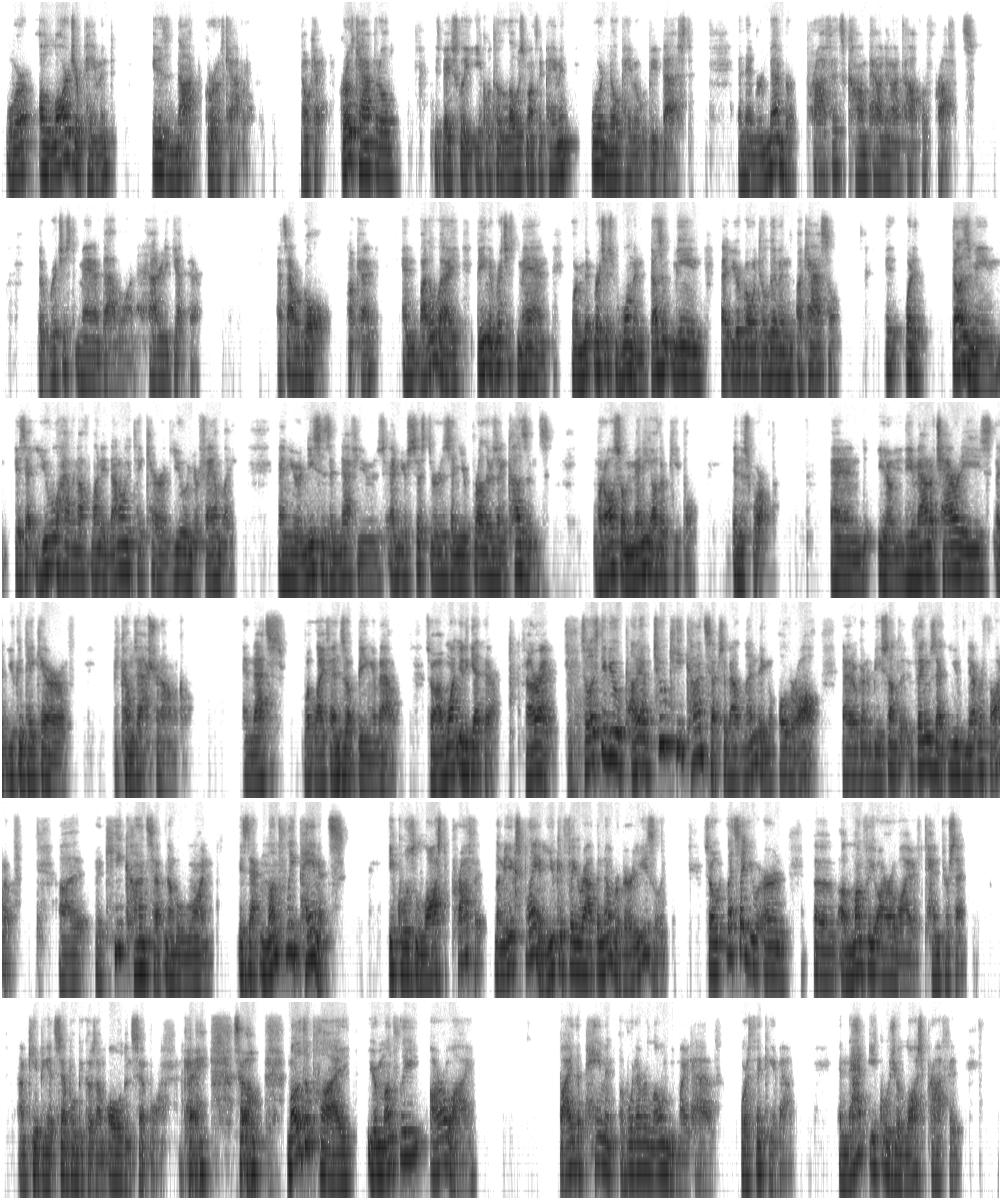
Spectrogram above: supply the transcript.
or a larger payment, it is not growth capital. Okay, growth capital is basically equal to the lowest monthly payment or no payment would be best. And then remember, profits compounding on top of profits. The richest man in Babylon, how did he get there? That's our goal, okay? And by the way, being the richest man or richest woman doesn't mean that you're going to live in a castle. It, what it does mean is that you will have enough money to not only take care of you and your family and your nieces and nephews and your sisters and your brothers and cousins, but also many other people in this world. And you know, the amount of charities that you can take care of becomes astronomical. And that's what life ends up being about. So I want you to get there. All right. So let's give you, I have two key concepts about lending overall that are going to be some things that you've never thought of. Uh, the key concept number one is that monthly payments equals lost profit. Let me explain. You can figure out the number very easily. So let's say you earn a, a monthly ROI of 10%. I'm keeping it simple because I'm old and simple, okay? So multiply your monthly ROI by the payment of whatever loan you might have or thinking about. And that equals your lost profit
